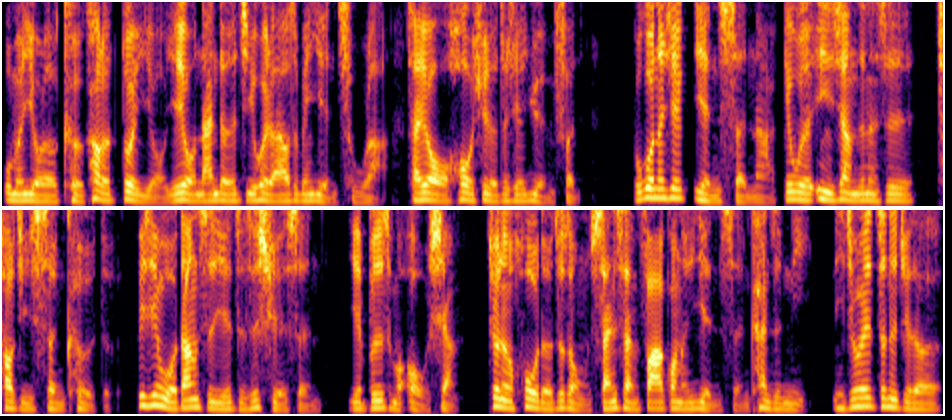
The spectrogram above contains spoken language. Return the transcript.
我们有了可靠的队友，也有难得的机会来到这边演出啦，才有后续的这些缘分。不过那些眼神啊，给我的印象真的是超级深刻的。毕竟我当时也只是学生，也不是什么偶像，就能获得这种闪闪发光的眼神看着你，你就会真的觉得。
